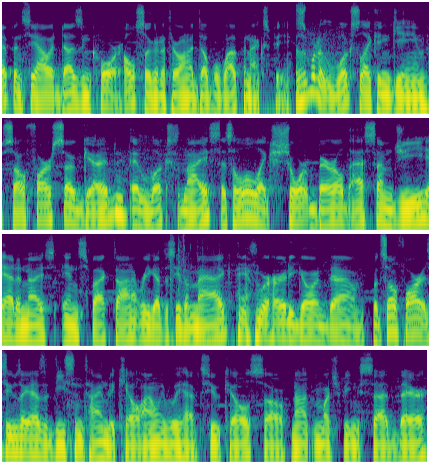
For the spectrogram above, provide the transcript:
ship and see how it does in core. Also going to throw on a double weapon XP. This is what it looks like in game. So far, so good. It looks nice. It's a little like short barreled SMG. It had a nice inspect on it where you got to see the mag and we're already going down. But so far, it seems like it has a decent time to kill. I only really have two kills, so not much being said there.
